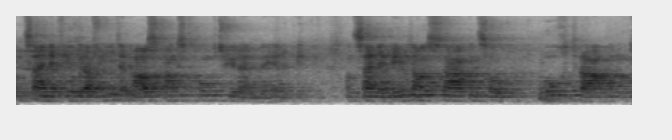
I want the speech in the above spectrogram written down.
und seine Biografie der Ausgangspunkt für ein Werk und seine Bildaussagen so hochtrabend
